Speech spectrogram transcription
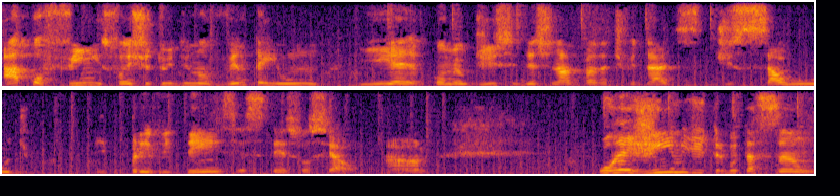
A COFINS foi instituída em 91 e é, como eu disse, destinado para as atividades de saúde e previdência e assistência social. Tá? O regime de tributação,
